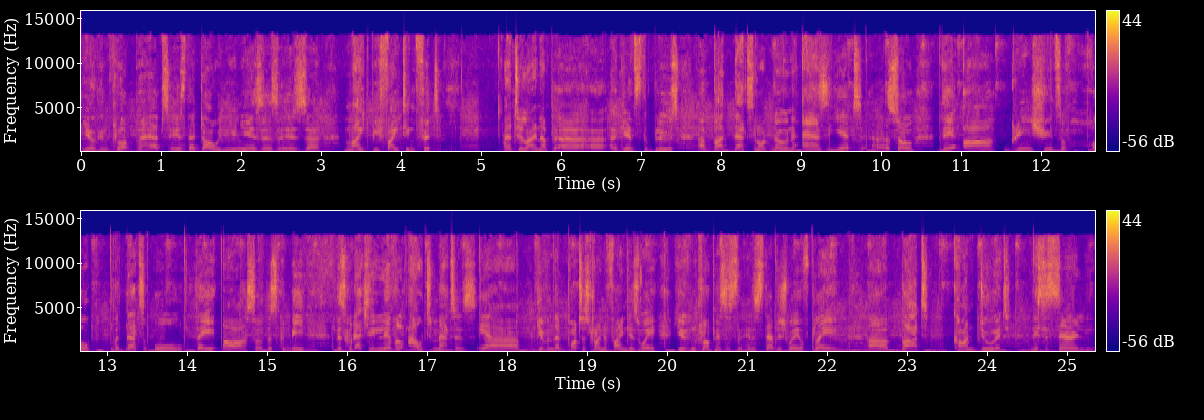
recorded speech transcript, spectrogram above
Jurgen Klopp, perhaps, is that Darwin Nunez is, is uh, might be fighting fit fit. Uh, to line up uh, uh, against the Blues, uh, but that's not known as yet. Uh, so there are green shoots of hope, but that's all they are. So this could be, this could actually level out matters. Yeah. Uh, given that Potter's trying to find his way, Jurgen Klopp has an established way of playing, uh, but can't do it necessarily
